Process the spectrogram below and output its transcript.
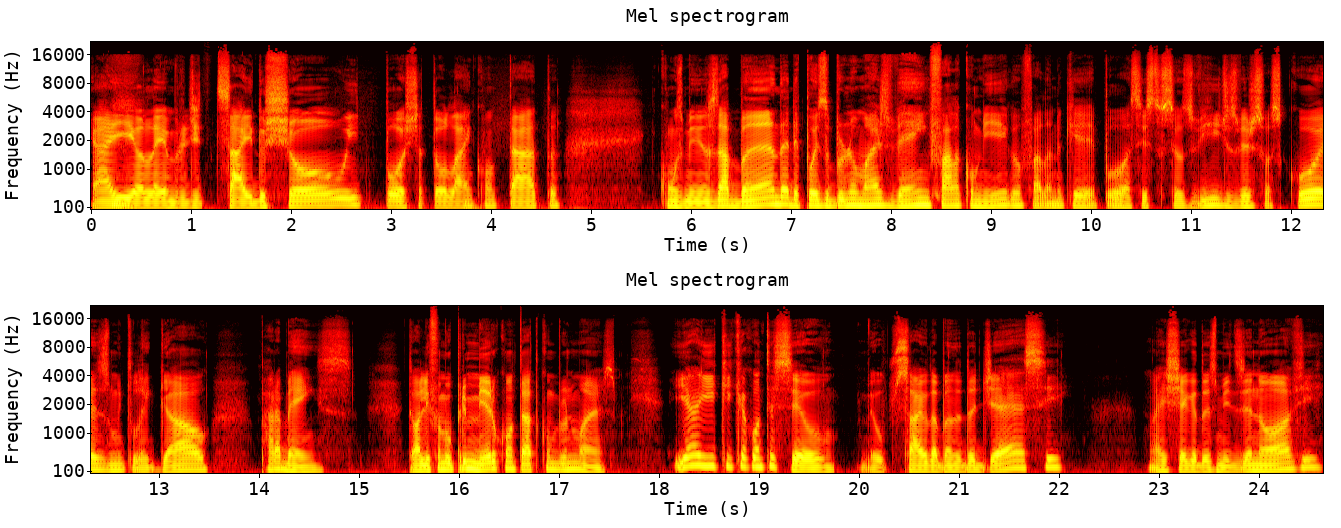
E aí eu lembro de sair do show e, poxa, tô lá em contato com os meninos da banda. Depois o Bruno Mars vem, fala comigo, falando que, pô, assisto seus vídeos, vejo suas coisas, muito legal. Parabéns. Então ali foi meu primeiro contato com o Bruno Mars. E aí, o que, que aconteceu? Eu saio da banda da Jesse, aí chega 2019,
